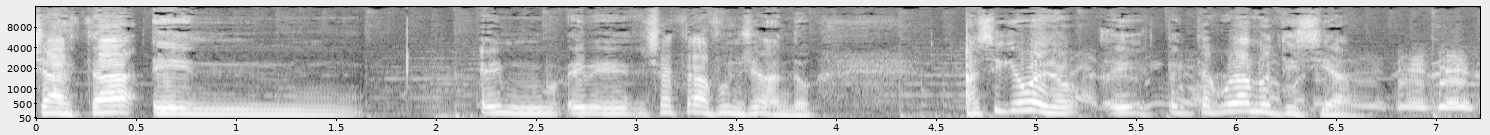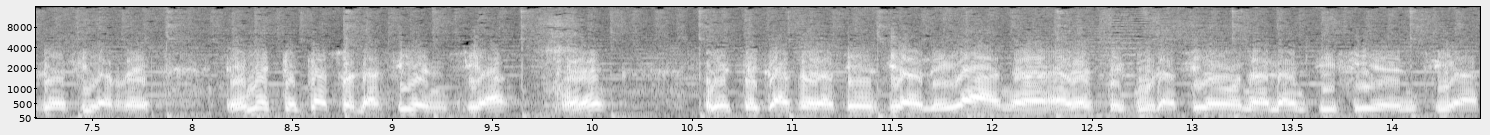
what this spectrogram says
ya está en, en- en- ya está funcionando. Así que, bueno, espectacular noticia. De, de- de cierre. En este caso la ciencia, ¿eh? En este caso la ciencia le gana a la especulación, a la anticiencia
